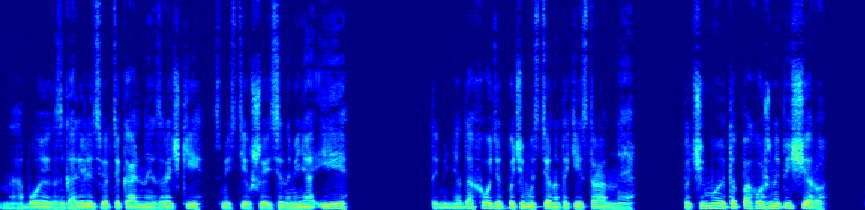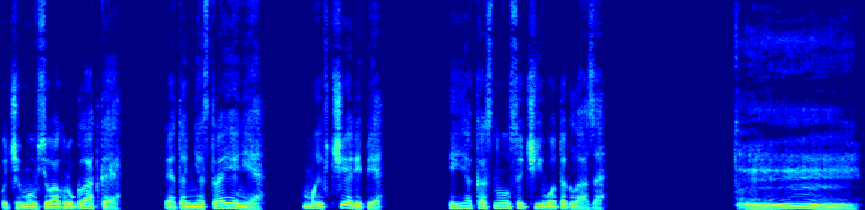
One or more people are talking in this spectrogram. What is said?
На обоих загорелись вертикальные зрачки, сместившиеся на меня, и... До меня доходит, почему стены такие странные. Почему это похоже на пещеру? Почему все вокруг гладкое? Это не строение. Мы в черепе. И я коснулся чьего-то глаза. «Ты...»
